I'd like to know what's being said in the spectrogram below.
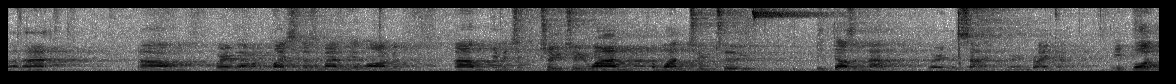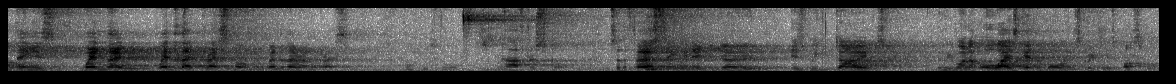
like that. Um, wherever they want to place it, doesn't matter the alignment. Um, if it's a 2-2-1, a 1-2-2, it doesn't matter. We're in the same. We're in breaker. The important thing is when they when do they press normally? When do they run press? After a score. So the first thing we need to do is we don't we want to always get the ball in as quickly as possible.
